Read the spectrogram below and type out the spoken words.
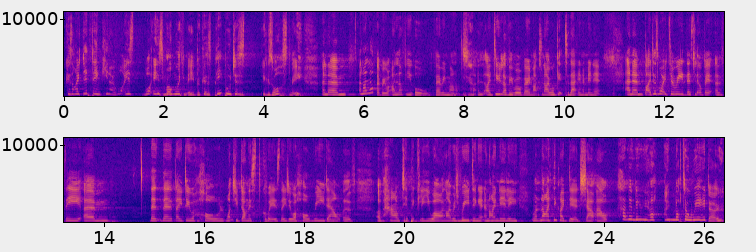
because I did think, you know, what is, what is wrong with me? Because people just exhaust me. And, um, and I love everyone. I love you all very much. I, I, do love you all very much, and I will get to that in a minute. And, um, but I just wanted to read this little bit of the. Um, they, they, they do a whole, once you've done this quiz, they do a whole readout of of how typically you are. And I was reading it and I nearly, well, no, I think I did shout out, Hallelujah, I'm not a weirdo,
